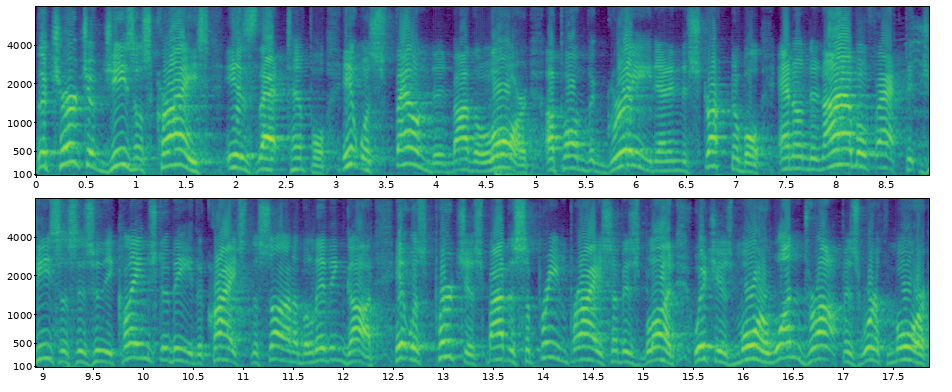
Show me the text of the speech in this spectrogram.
The church of Jesus Christ is that temple. It was founded by the Lord upon the great and indestructible and undeniable fact that Jesus is who he claims to be the Christ, the Son of the living God. It was purchased by the supreme price of his blood, which is more. One drop is worth more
